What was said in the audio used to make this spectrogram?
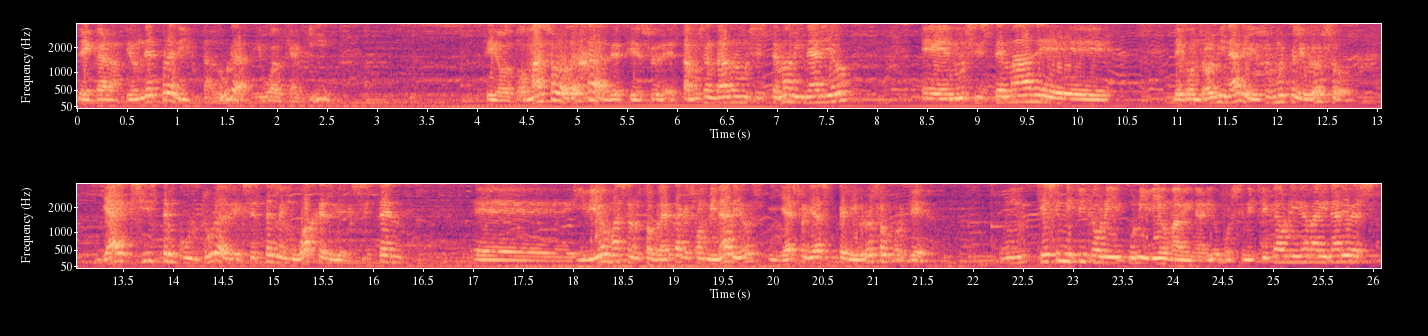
declaración de predictadura, igual que aquí. Es decir, o tomas o lo dejas, es decir, estamos entrando en un sistema binario, en un sistema de, de control binario, y eso es muy peligroso. Ya existen culturas, y existen lenguajes, y existen eh, idiomas en nuestro planeta que son binarios y ya eso ya es peligroso porque un- ¿qué significa un, idioma binario? Pues significa un idioma binario es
